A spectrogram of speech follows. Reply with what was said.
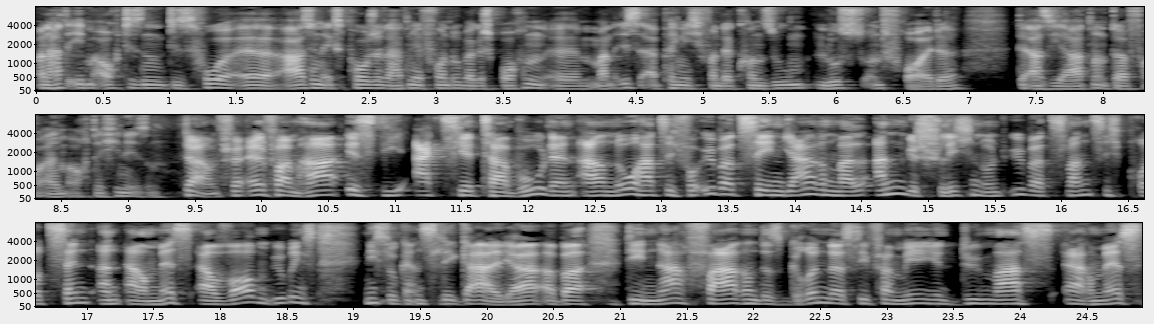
man hat eben auch diesen, dieses hohe äh, Asien-Exposure, da hatten wir vorhin drüber gesprochen. Äh, man ist abhängig von der Konsum, Lust und Freude der Asiaten und da vor allem auch der Chinesen. Ja, und für LVMH ist die Aktie tabu, denn Arnaud hat sich vor über zehn Jahren mal angeschlichen und über 20 Prozent an Hermes erworben. Übrigens nicht so ganz legal, ja, aber die Nachfahren des Gründers, die Familie Dumas Hermes,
